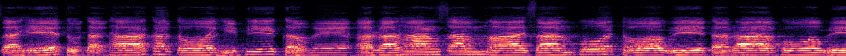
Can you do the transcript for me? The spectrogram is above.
สเหตุตถาคโตหิภิกขเวอรหังสัมมาสัมพุทโธวิตราโควิ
